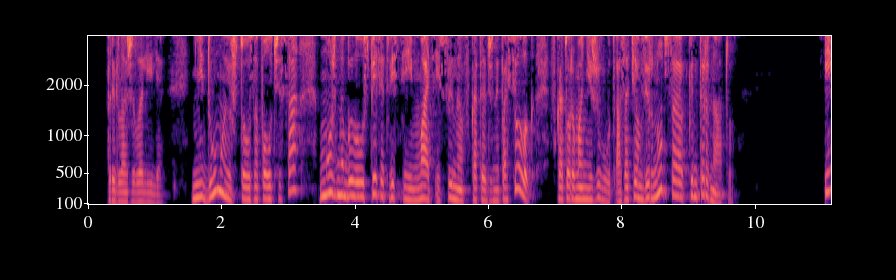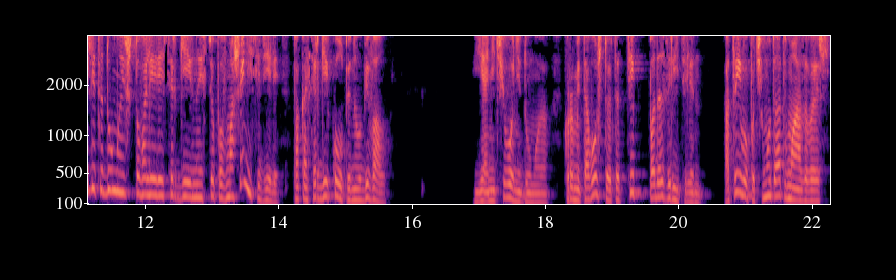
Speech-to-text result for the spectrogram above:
– предложила Лиля. «Не думаю, что за полчаса можно было успеть отвезти им мать и сына в коттеджный поселок, в котором они живут, а затем вернуться к интернату. Или ты думаешь, что Валерия Сергеевна и Степа в машине сидели, пока Сергей Колпина убивал?» Я ничего не думаю, кроме того, что этот тип подозрителен, а ты его почему-то отмазываешь.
